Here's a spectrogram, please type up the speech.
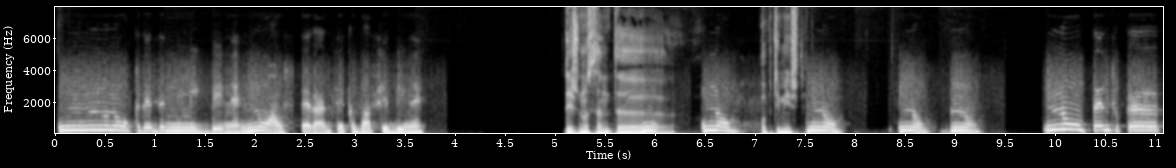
Nu, nu cred în nimic bine. Nu au speranțe că va fi bine. Deci nu sunt uh, Nu, optimiști. nu, nu, nu. Nu, pentru că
